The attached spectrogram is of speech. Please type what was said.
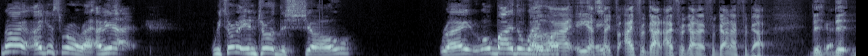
No, I, I guess we're all right. I mean, I, we sort of introed the show, right? Oh, by the way, Oh, well, I, yes, I, I forgot. I forgot. I forgot. I forgot. The, Okay, the,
